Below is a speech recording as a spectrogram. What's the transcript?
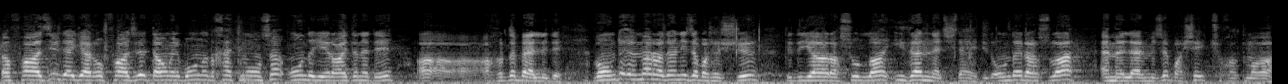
və fazir də əgər o fazirə davam edib, onunla da xətm olunsa, onun da yeri aydın nədir? Axırda bəllidir. Və onda Ömər adə necə başa düşdü? Dedi, ya Rasulullah, idən nəcdəh. Dedi, onda Rasulullah əməllərimizi başa çoxaltmağa,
